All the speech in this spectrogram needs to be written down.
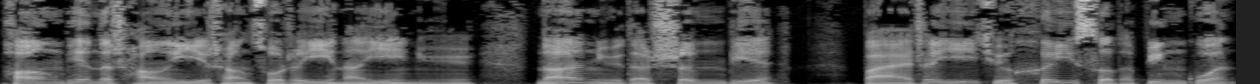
旁边的长椅上坐着一男一女，男女的身边摆着一具黑色的冰棺，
